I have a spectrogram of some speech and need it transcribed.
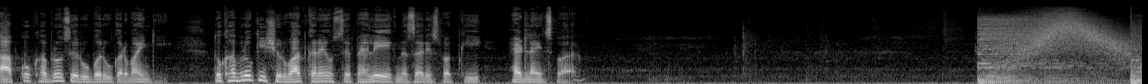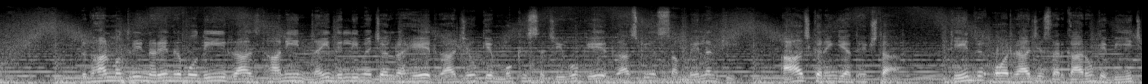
आपको खबरों से रूबरू करवाएँगी। तो खबरों की शुरुआत करें, उससे पहले एक नज़र इस वक्त की हेडलाइंस पर। प्रधानमंत्री नरेंद्र मोदी राजधानी नई दिल्ली में चल रहे राज्यों के मुख्य सचिवों के राष्ट्रीय सम्मेलन की आज करेंगे अध्यक्षता। केंद्र और राज्य सरकारों के बीच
